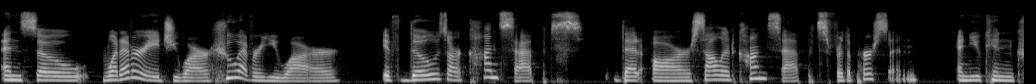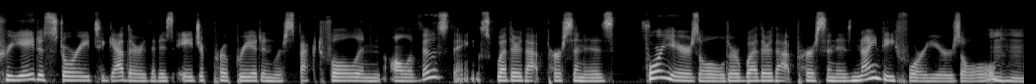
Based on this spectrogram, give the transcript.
And so, whatever age you are, whoever you are, if those are concepts that are solid concepts for the person, and you can create a story together that is age appropriate and respectful and all of those things, whether that person is four years old or whether that person is 94 years old, mm-hmm.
